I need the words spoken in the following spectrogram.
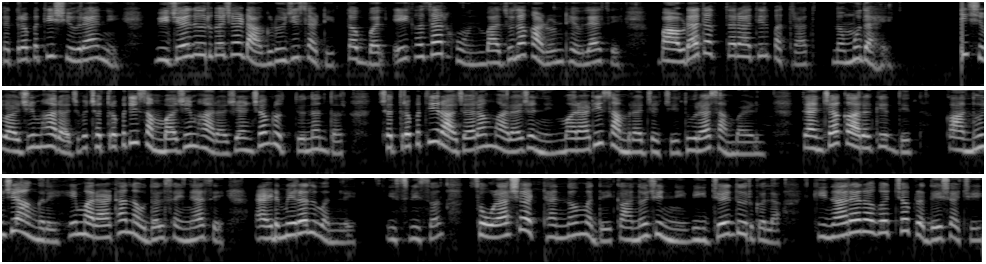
छत्रपती शिवरायांनी विजयदुर्गच्या डागडुजीसाठी तब्बल एक हजार होऊन बाजूला काढून ठेवल्याचे बावडा दफ्तरातील पत्रात नमूद आहे. शिवाजी महाराज व छत्रपती संभाजी महाराज यांच्या मृत्यूनंतर छत्रपती राजाराम महाराजांनी मराठी साम्राज्याची धुरा सांभाळली. त्यांच्या कारकिर्दीत कान्होजी आंग्रे हे मराठा नौदल सैन्याचे ॲडमिरल बनले. इसवी सन सोळाशे अठ्ठ्याण्णवमध्ये कान्होजींनी विजयदुर्गला किनाऱ्यालगतच्या प्रदेशाची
